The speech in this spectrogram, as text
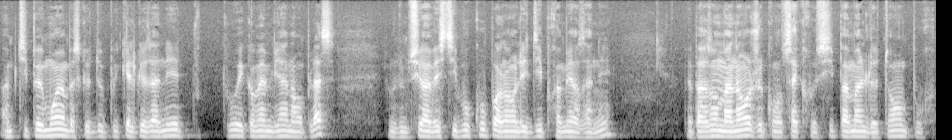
un petit peu moins parce que depuis quelques années, tout, est quand même bien en place. Donc, je me suis investi beaucoup pendant les dix premières années. Mais par exemple, maintenant, je consacre aussi pas mal de temps pour,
